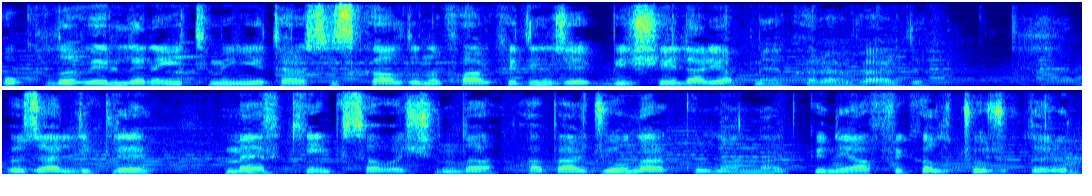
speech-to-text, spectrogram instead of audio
okulda verilen eğitimin yetersiz kaldığını fark edince bir şeyler yapmaya karar verdi. Özellikle Mafeking Savaşı'nda haberci olarak kullanılan Güney Afrikalı çocukların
